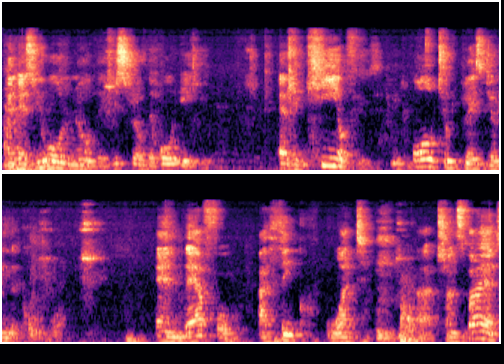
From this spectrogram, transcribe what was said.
And as you all know, the history of the OAU, and the key of it, it all took place during the Cold War. And therefore, I think what uh, transpired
